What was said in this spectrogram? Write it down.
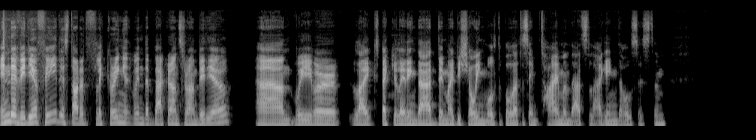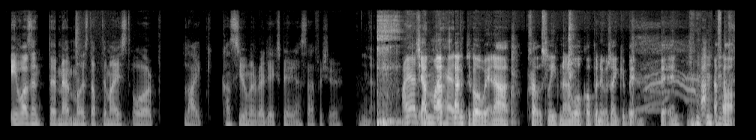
in the video feed it started flickering in- when the backgrounds on video and we were like speculating that they might be showing multiple at the same time and that's lagging the whole system. It wasn't the most optimized or like consumer ready experience that for sure No. I had See, I, in my I head. planned to go with it and I fell asleep and then I woke up and it was like a bit bit in. I thought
